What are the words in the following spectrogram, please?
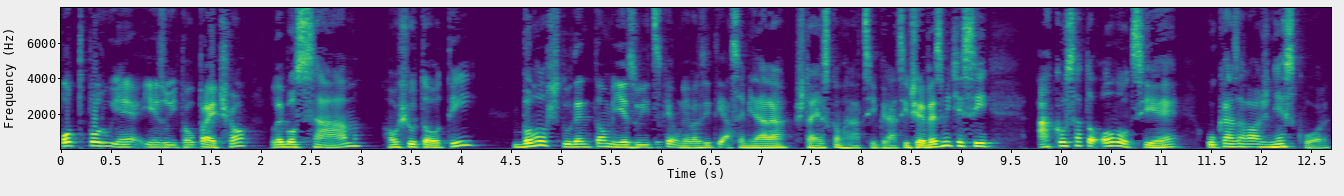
podporuje jezuitov. Prečo? Lebo sám Hošutóty bol študentom Jezuitskej univerzity a seminára v Štajerskom Hradci v Gráci. Čiže vezmite si, ako sa to ovocie ukázalo až neskôr,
